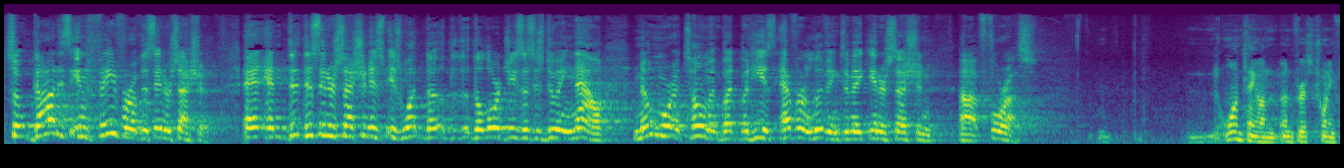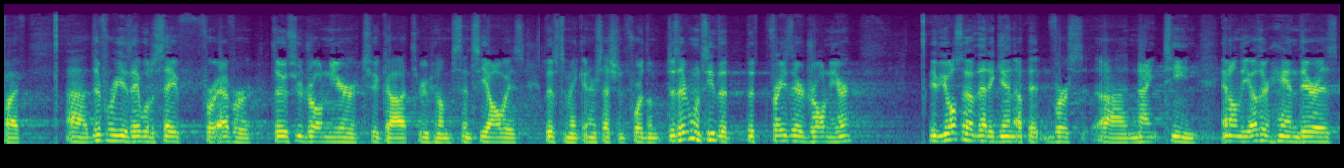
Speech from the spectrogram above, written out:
So God is in favor of this intercession. And, and th- this intercession is, is what the, the, the, Lord Jesus is doing now. No more atonement, but, but he is ever living to make intercession uh, for us. One thing on, on verse 25. Uh, therefore, he is able to save forever those who draw near to God through him, since he always lives to make intercession for them. Does everyone see the, the phrase there, draw near? If you also have that again up at verse uh, 19, and on the other hand, there is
